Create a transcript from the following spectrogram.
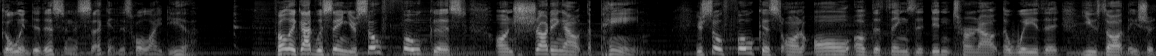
Go into this in a second, this whole idea. Felt like God was saying, You're so focused on shutting out the pain. You're so focused on all of the things that didn't turn out the way that you thought they should.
